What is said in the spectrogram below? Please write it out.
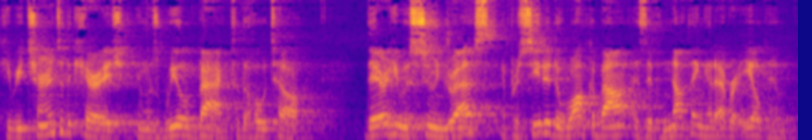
he returned to the carriage and was wheeled back to the hotel. There he was soon dressed and proceeded to walk about as if nothing had ever ailed him.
